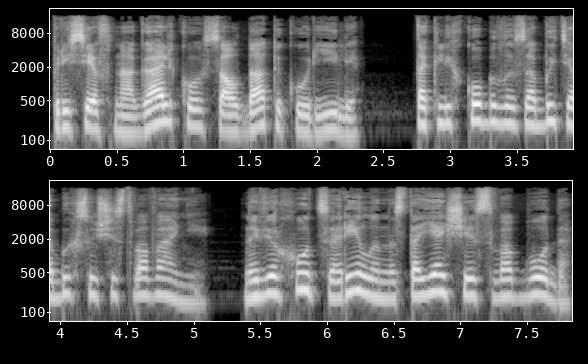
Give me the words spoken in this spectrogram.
Присев на гальку, солдаты курили. Так легко было забыть об их существовании. Наверху царила настоящая свобода.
